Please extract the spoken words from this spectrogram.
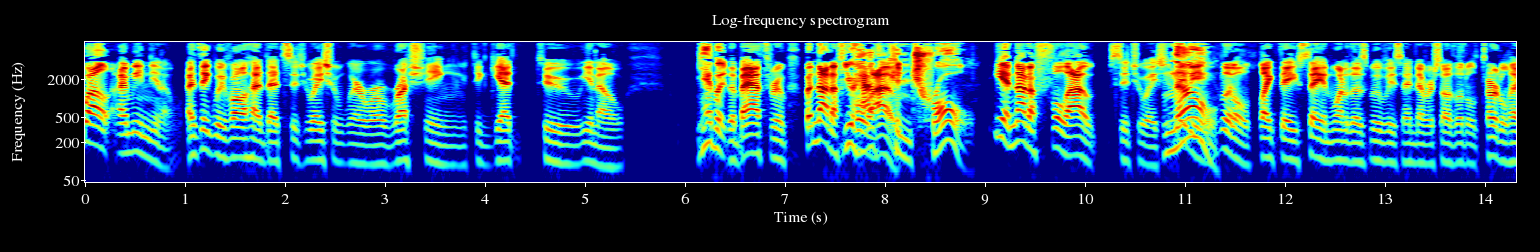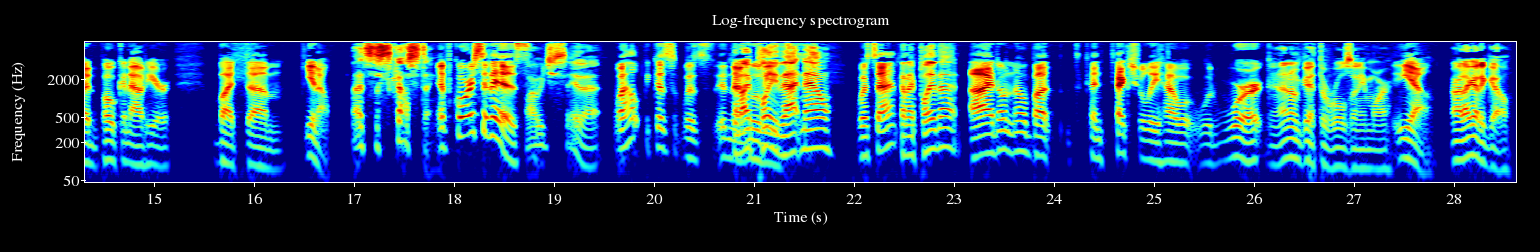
Well, I mean, you know, I think we've all had that situation where we're rushing to get to you know Yeah, but the bathroom, but not a you full have out. control. yeah, not a full out situation. No. Maybe little like they say in one of those movies. I never saw the little turtle head poking out here, but um, you know, That's disgusting. of course it is. Why would you say that? Well, because it was in that. Can I movie. play that now? What's that? Can I play that? I don't know about contextually how it would work. I don't get the rules anymore. Yeah. All right, I got to go.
